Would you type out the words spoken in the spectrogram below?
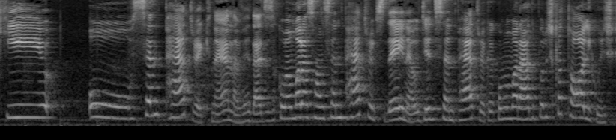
que o St. Patrick, né, na verdade, essa comemoração St. Patrick's Day, né, o dia de St. Patrick é comemorado pelos católicos.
